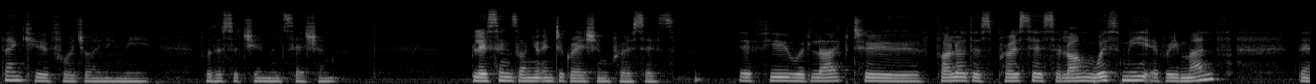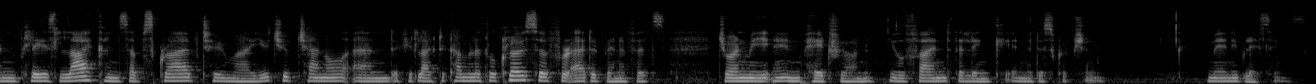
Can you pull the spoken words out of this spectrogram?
Thank you for joining me for this attunement session. Blessings on your integration process. If you would like to follow this process along with me every month, then please like and subscribe to my YouTube channel. And if you'd like to come a little closer for added benefits, join me in Patreon. You'll find the link in the description. Many blessings.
